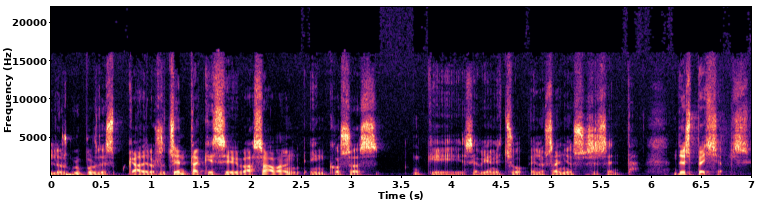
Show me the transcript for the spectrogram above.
los grupos de ska de los 80 que se basaban en cosas que se habían hecho en los años 60. The Specials.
